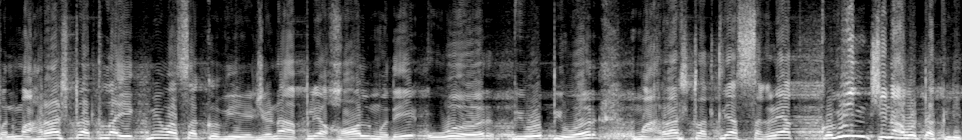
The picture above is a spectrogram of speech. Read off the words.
पण महाराष्ट्रातला एकमेव असा कवी आहे ज्यानं आपल्या हॉलमध्ये वर पी ओ पीवर महाराष्ट्रातल्या सगळ्या कवींची नावं टाकलीत.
